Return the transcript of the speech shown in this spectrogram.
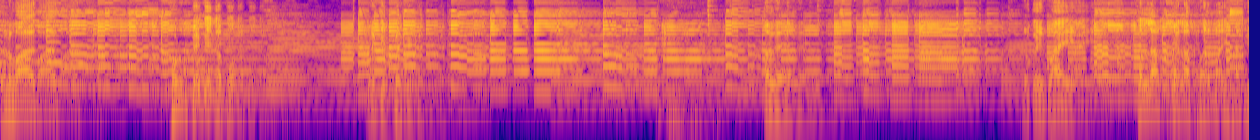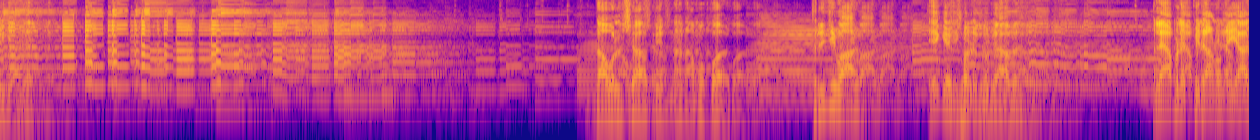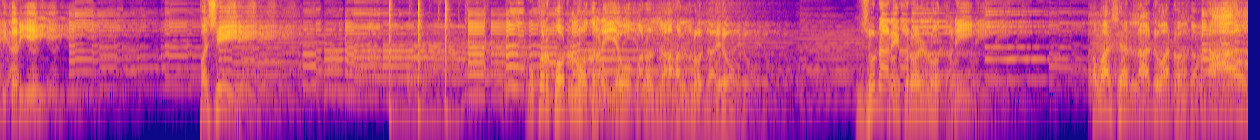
ધન્યવાદ. થોડુંક બેગે કાપો બેગે બેગે હવે, જો ભાઈ, કલાક પહેલા ફરમાઈશ આપી ગયા દાવલ શાહ પીરના નામ ઉપર ત્રીજી વાર એક એકસો ને રૂપિયા આવે છે. એટલે આપણે પીરાણોને યાદ કરીએ. પછી ઉપરકોટનો ધણી એવો મારો હલનો જાયો જૂનાની બ્રોલનો ધણી. હવાસેર લાડવાનો જમનાર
